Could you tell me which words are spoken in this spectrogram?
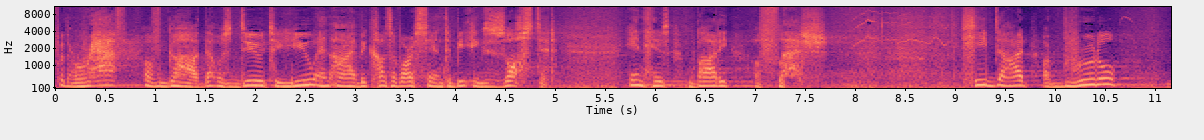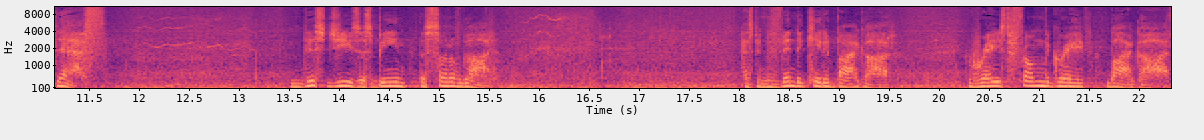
for the wrath of God that was due to you and I because of our sin to be exhausted in his body of flesh. He died a brutal death. This Jesus, being the Son of God, has been vindicated by God, raised from the grave by God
